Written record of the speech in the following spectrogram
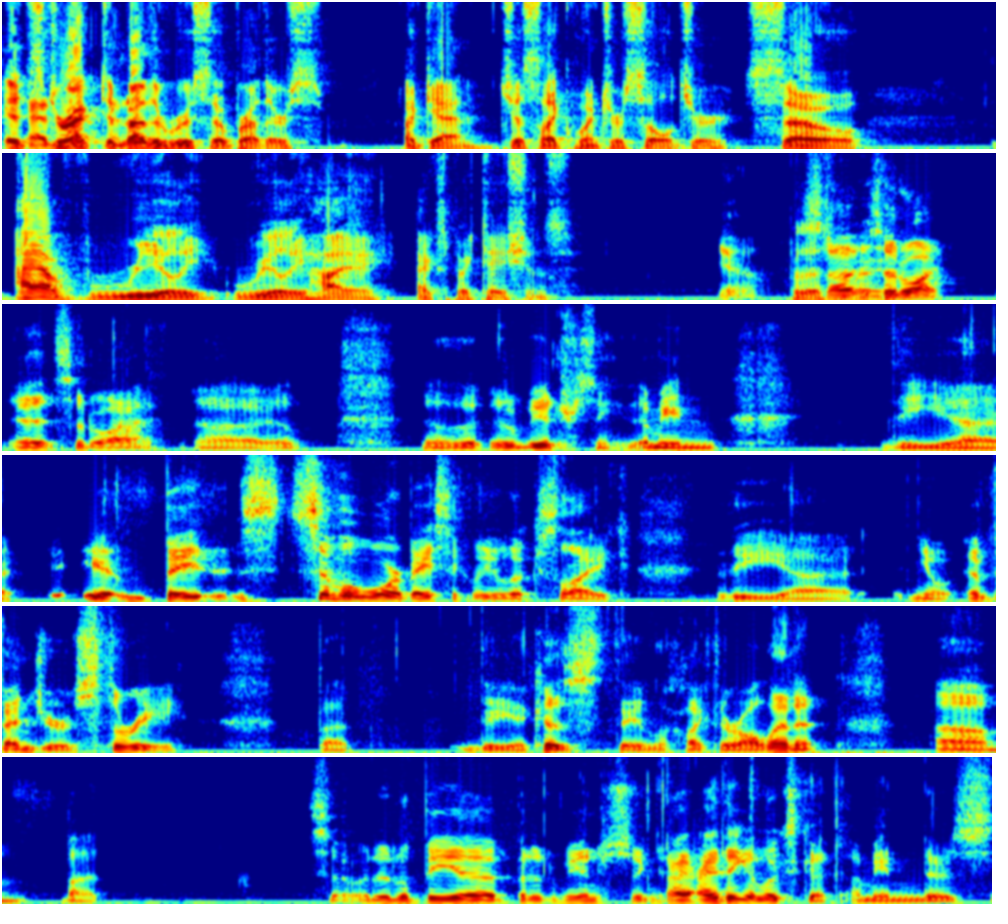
it's And- directed and- by the Russo brothers, again, just like Winter Soldier. So I have really, really high expectations. Yeah, For this so, movie. so do I. Uh, so do I. Uh, it'll, it'll be interesting. I mean, the uh, it, ba- Civil War basically looks like the uh, you know Avengers three, but the because they look like they're all in it. Um, but so it'll be uh, but it'll be interesting. I, I think it looks good. I mean, there's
